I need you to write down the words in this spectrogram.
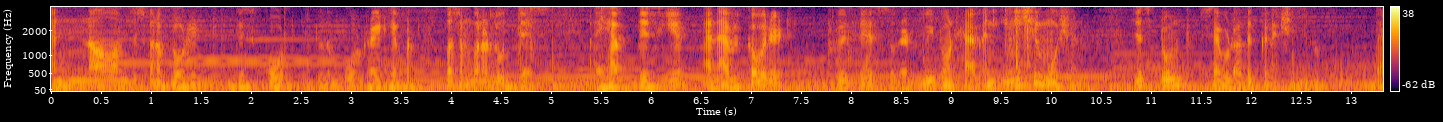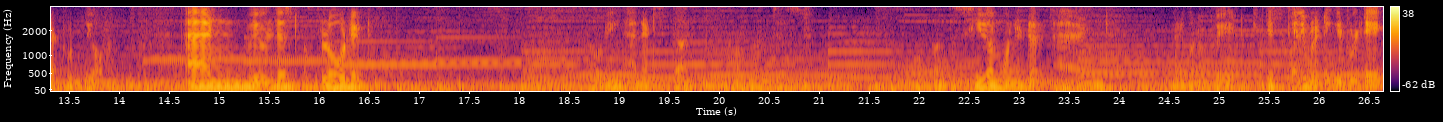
and now I'm just gonna upload it this code to the board right here but first I'm gonna do this I have this here and I will cover it with this so that we don't have any initial motion just don't sever the connection you know that would be awful. And we will just upload it. Loading and it's done. Now we'll just open the serial monitor and we're gonna wait. It is calibrating. It will take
